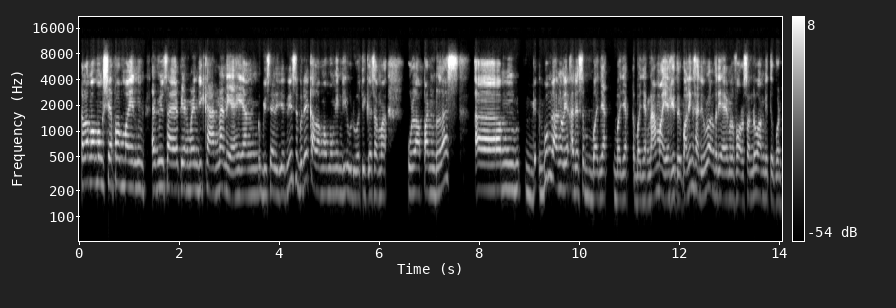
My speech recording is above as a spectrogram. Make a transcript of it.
kalau ngomong siapa main MU sayap yang main di kanan ya yang bisa dijadiin sebenarnya kalau ngomongin di U23 sama U18 um, gue nggak ngelihat ada sebanyak banyak banyak nama ya gitu. Paling saya diulang tadi Emil Forson doang gitu pun.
